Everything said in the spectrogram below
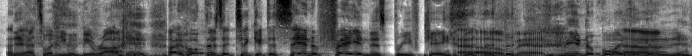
That's what he would be rocking. I hope there's a ticket to Santa Fe in this briefcase. Oh man. Me and the boys are gonna.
